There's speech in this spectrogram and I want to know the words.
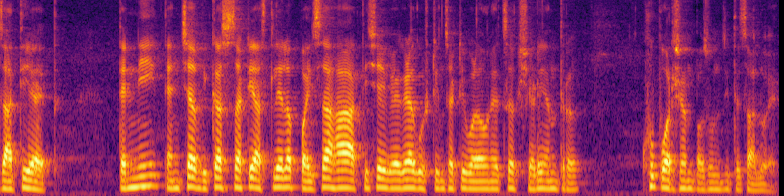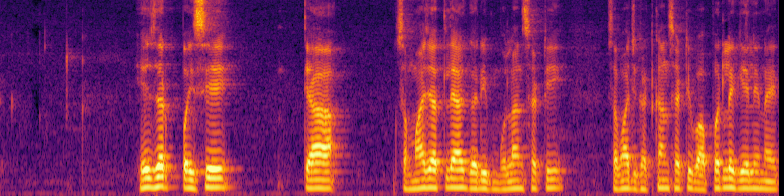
जाती आहेत त्यांनी त्यांच्या विकासासाठी असलेला पैसा हा अतिशय वेगळ्या गोष्टींसाठी वळवण्याचं षडयंत्र खूप वर्षांपासून तिथे चालू आहे. हे जर पैसे त्या समाजातल्या गरीब मुलांसाठी समाज घटकांसाठी वापरले गेले नाहीत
